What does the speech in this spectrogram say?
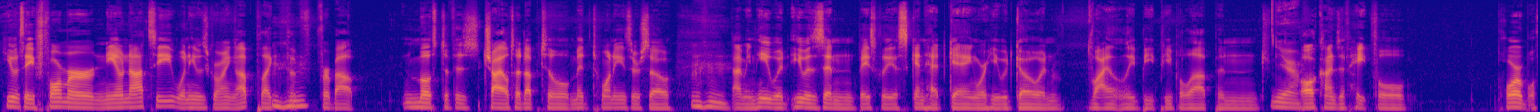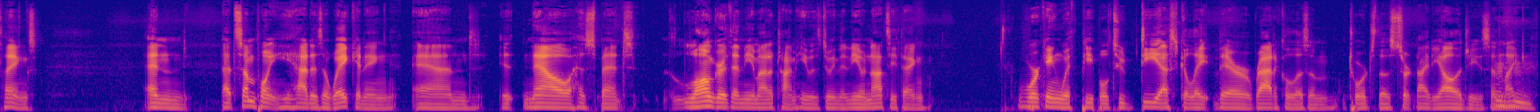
He was a former neo-Nazi when he was growing up, like the, Mhm. for about most of his childhood up till mid twenties or so. Mm-hmm. I mean, he would he was in basically a skinhead gang where he would go and violently beat people up and Yeah. all kinds of hateful, horrible things. And at some point, he had his awakening, and it now has spent longer than the amount of time he was doing the neo-Nazi thing, working with people to de-escalate their radicalism towards those certain ideologies, and like Mhm.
